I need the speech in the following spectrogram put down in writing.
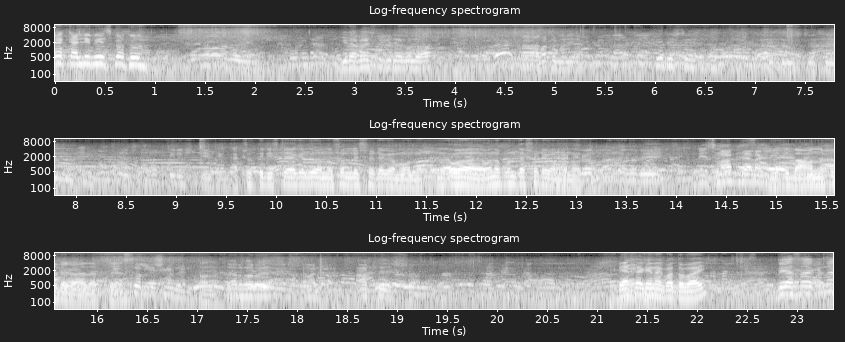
এ কালি বেচ কত? একশো তিরিশ টাকা কেজি উনচল্লিশশো টাকা মন উনপঞ্চাশশো টাকা মন হতো বাউন্নশো টাকা যাচ্ছে। বেচা কেনা কত ভাই? বেচা কিনা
